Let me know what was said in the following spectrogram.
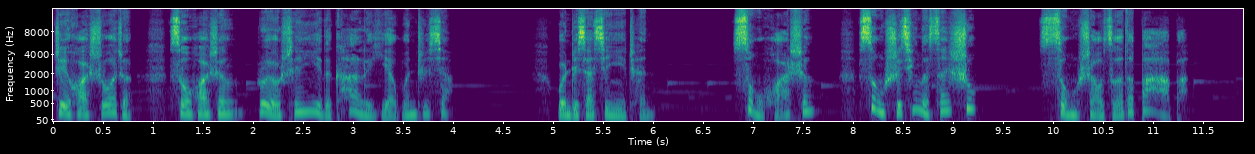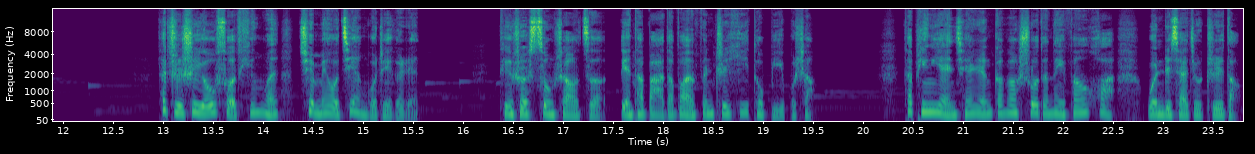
这话说着，宋华生若有深意的看了一眼温之夏。温之夏心一沉，宋华生，宋时清的三叔，宋少泽的爸爸。他只是有所听闻，却没有见过这个人。听说宋少泽连他爸的万分之一都比不上。他凭眼前人刚刚说的那番话，温之夏就知道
